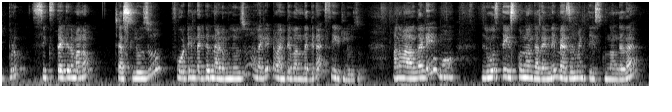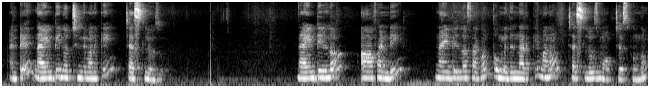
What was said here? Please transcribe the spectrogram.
ఇప్పుడు సిక్స్ దగ్గర మనం చెస్ట్ లూజు ఫోర్టీన్ దగ్గర నడుము లూజు అలాగే ట్వంటీ వన్ దగ్గర సీట్ లూజు. మనం ఆల్రెడీ లూజ్ తీసుకున్నాం కదండి మెజర్మెంట్ తీసుకున్నాం కదా అంటే నైన్టీన్ వచ్చింది మనకి చెస్ట్ లూజు. నైన్టీన్లో ఆఫ్ అండి. నైన్టీన్లో సగం తొమ్మిదిన్నరకి మనం చెస్ట్ లూజ్ మోప్ చేసుకుందాం.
